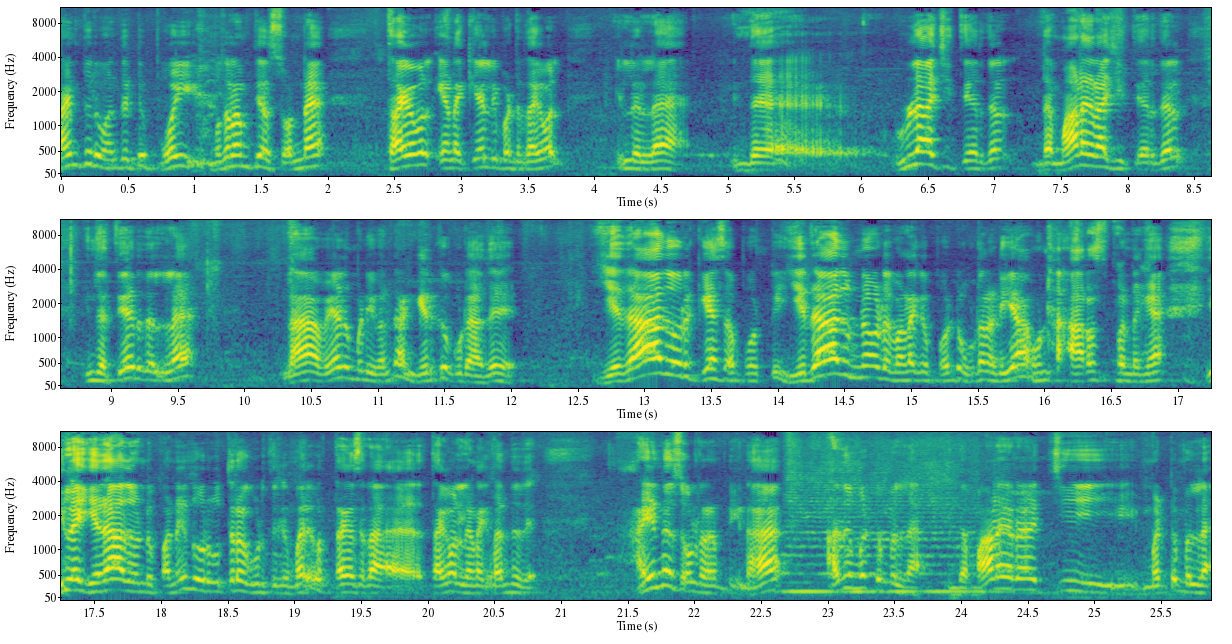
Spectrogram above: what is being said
கோயம்புத்தூர் வந்துட்டு போய் முதலமைச்சர் சொன்ன தகவல் எனக்கு கேள்விப்பட்ட தகவல் இல்லை இல்லை இந்த உள்ளாட்சி தேர்தல் இந்த மாநகராட்சி தேர்தல் இந்த தேர்தலில் நான் வேலுமணி வந்து அங்கே இருக்கக்கூடாது. ஏதாவது ஒரு கேஸை போட்டு ஏதாவது உன்னோட வழக்கை போட்டு உடனடியாக ஒன்று அரெஸ்ட் பண்ணுங்க. இல்லை ஏதாவது ஒன்று பண்ணுங்கன்னு ஒரு உத்தரவு கொடுத்துருக்க மாதிரி ஒரு தகவல் தகவல் எனக்கு வந்தது. என்ன சொல்கிறேன் அப்படின்னா அது மட்டும் இல்லை இந்த மாநகராட்சி மட்டும் இல்லை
